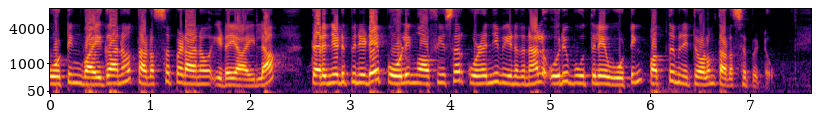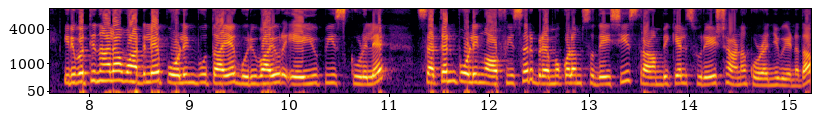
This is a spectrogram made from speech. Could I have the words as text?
വോട്ടിംഗ് വൈകാനോ തടസ്സപ്പെടാനോ ഇടയായില്ല. തെരഞ്ഞെടുപ്പിനിടെ പോളിംഗ് ഓഫീസർ കുഴഞ്ഞു വീണതിനാൽ ഒരു ബൂത്തിലെ വോട്ടിംഗ് പത്ത് മിനിറ്റോളം തടസ്സപ്പെട്ടു. ഇരുപത്തിനാലാം വാർഡിലെ പോളിംഗ് ബൂത്തായ ഗുരുവായൂർ എ യു പി സ്കൂളിലെ സെക്കൻഡ് പോളിംഗ് ഓഫീസർ ബ്രഹ്മകുളം സ്വദേശി സ്രാമ്പിക്കൽ സുരേഷാണ് കുഴഞ്ഞു വീണത്.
